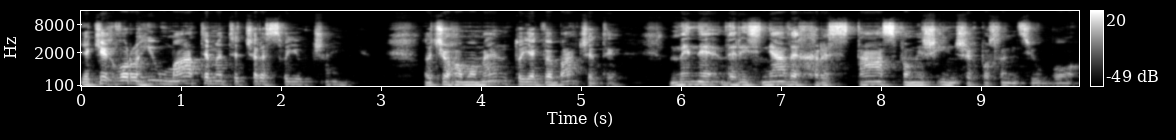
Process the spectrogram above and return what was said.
яких ворогів матимете через свої вчення? До цього моменту, як ви бачите, ми не вирізняли Христа з поміж інших посланців Бога.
